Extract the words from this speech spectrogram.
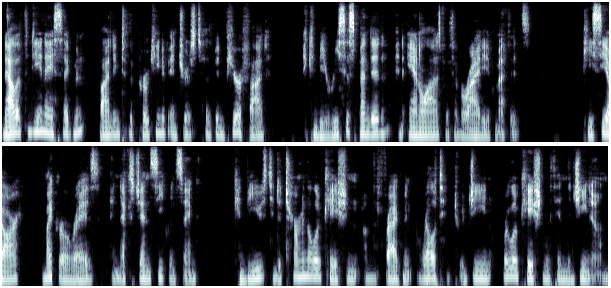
Now that the DNA segment binding to the protein of interest has been purified, it can be resuspended and analyzed with a variety of methods. PCR, microarrays, and next-gen sequencing can be used to determine the location of the fragment relative to a gene or location within the genome,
